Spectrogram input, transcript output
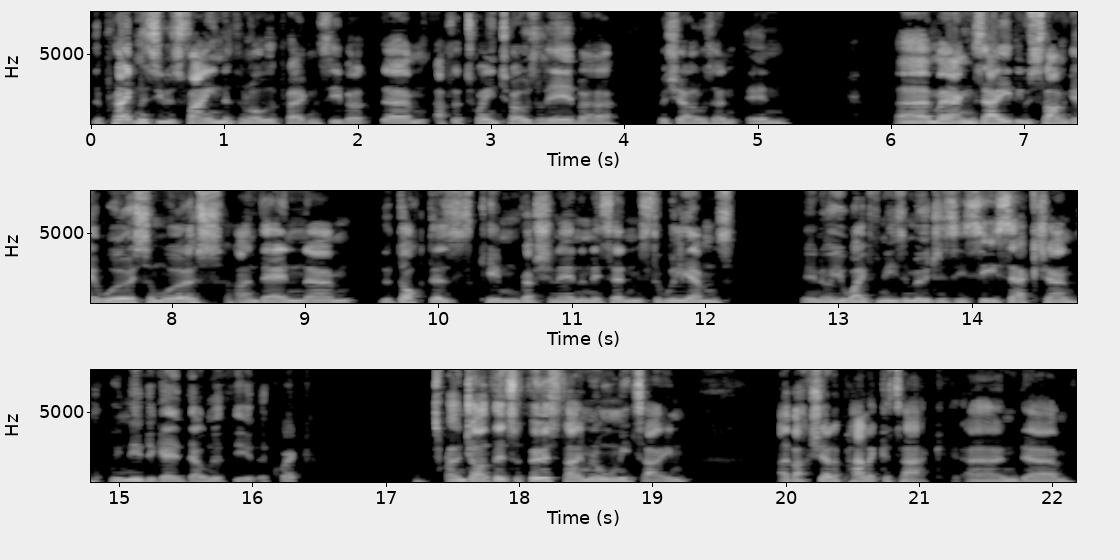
the pregnancy was fine, nothing wrong with the pregnancy. But um, after 22 hours labour, Michelle was in. in uh, my anxiety was starting to get worse and worse, and then um, the doctors came rushing in and they said, "Mr. Williams, you know your wife needs emergency C-section. We need to get down the theatre quick." And Jonathan, it's the first time and only time I've actually had a panic attack, and um,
